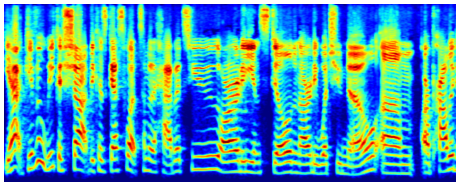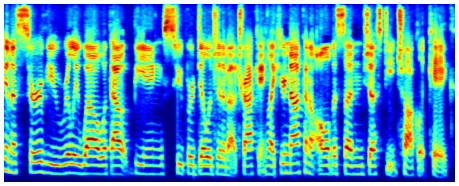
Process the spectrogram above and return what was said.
Yeah, give a week a shot because guess what? Some of the habits you already instilled and already what you know um, are probably going to serve you really well without being super diligent about tracking. Like, you're not going to all of a sudden just eat chocolate cake.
